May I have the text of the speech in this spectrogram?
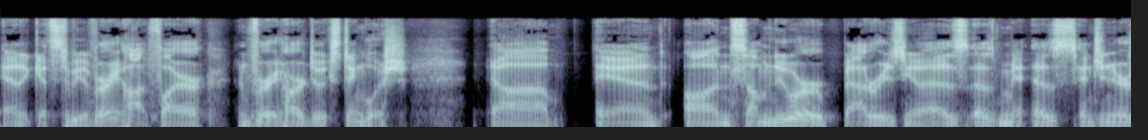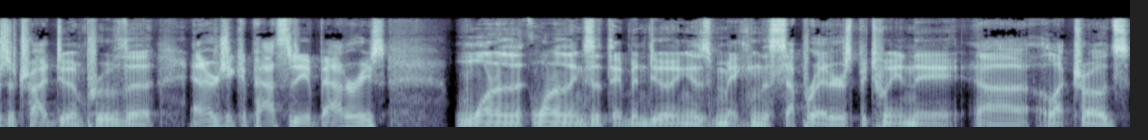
And it gets to be a very hot fire and very hard to extinguish. Um, and on some newer batteries, you know, as as as engineers have tried to improve the energy capacity of batteries, one of the one of the things that they've been doing is making the separators between the uh, electrodes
